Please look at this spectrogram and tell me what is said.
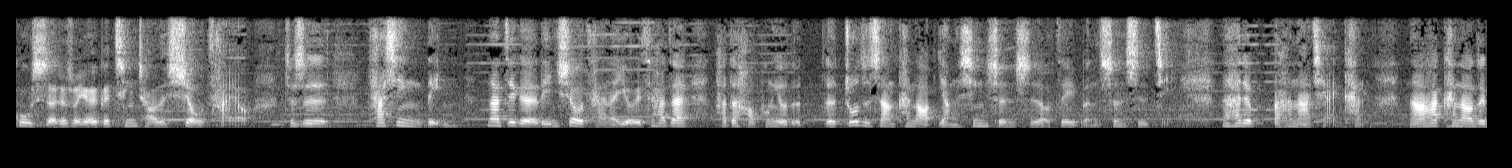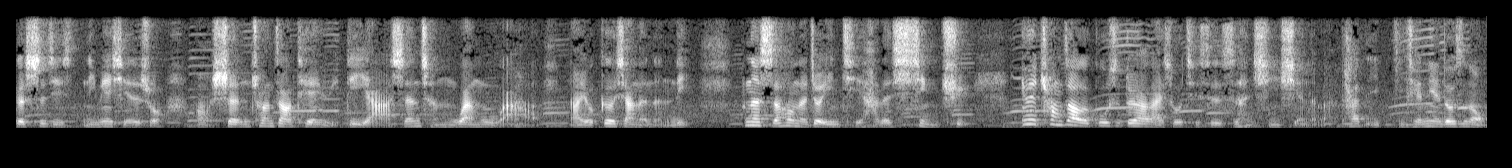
故事啊，就是说有一个清朝的秀才哦，就是他姓林。那这个林秀才呢，有一次他在他的好朋友的呃桌子上看到《养心神师》哦这一本圣诗集，那他就把它拿起来看，然后他看到这个诗集里面写的说，哦，神创造天与地啊，生成万物啊，哈，然后有各项的能力，那时候呢就引起他的兴趣。因为创造的故事对他来说其实是很新鲜的嘛，他以以前念都是那种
